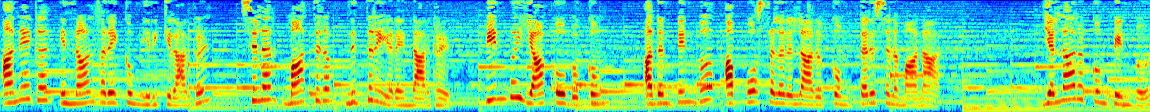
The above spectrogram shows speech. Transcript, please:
அநேகர் இந்நாள் வரைக்கும் இருக்கிறார்கள். சிலர் மாத்திரம் நித்திரையடைந்தார்கள். பின்பு யாக்கோபுக்கும் அதன் பின்பு அப்போஸ்தலர் எல்லாருக்கும் தரிசனமானார். எல்லாருக்கும் பின்பு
